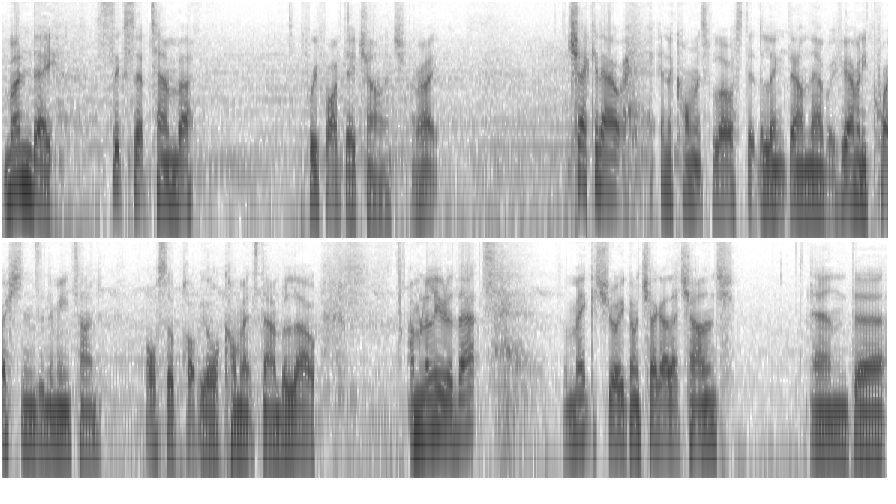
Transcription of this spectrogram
Monday, 6th September, free five day challenge. All right. Check it out in the comments below. I'll stick the link down there. But if you have any questions in the meantime, also pop your comments down below. I'm going to leave it at that. So make sure you go and check out that challenge. And uh,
